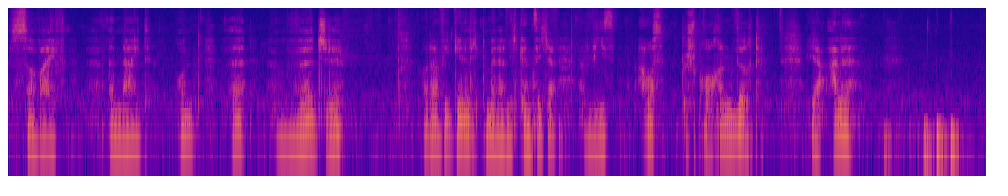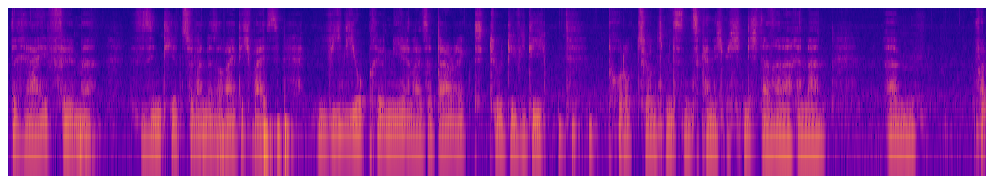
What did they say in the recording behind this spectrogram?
Survive the Night und The Virgil. Oder wie ich bin mir da nicht ganz sicher, wie es ausgesprochen wird. Ja, alle drei Filme sind hierzulande, soweit ich weiß, Videopremieren, also Direct-to-DVD. Produktion, zumindest kann ich mich nicht daran erinnern, ähm, von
